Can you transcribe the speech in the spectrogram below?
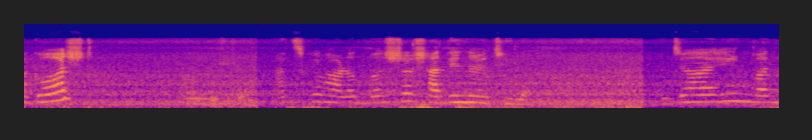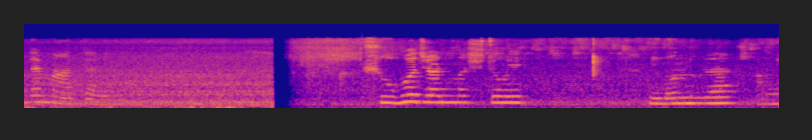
আগস্ট। আজকে ভারতবর্ষ স্বাধীন হয়েছিল। জয় হিন্দ বন্দে মাতরম। শুভ জন্মাষ্টমী। বন্ধুরা আমি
